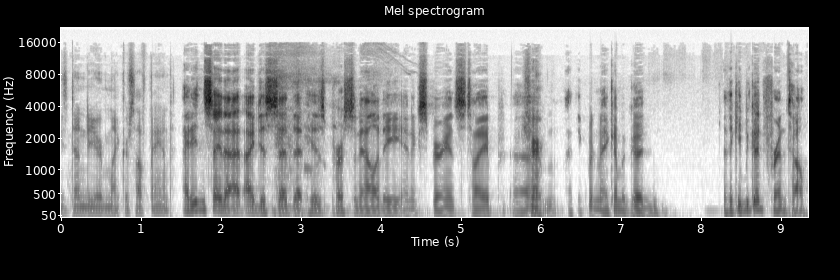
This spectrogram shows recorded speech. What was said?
he's done to your Microsoft band. I didn't say that. I just said that his personality and experience type, um, Sure. I think, would make him a good. I think he'd be good for Intel.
